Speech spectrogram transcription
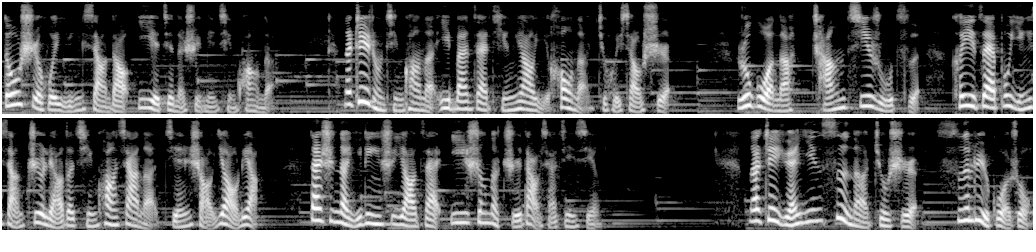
都是会影响到夜间的睡眠情况的。那这种情况呢，一般在停药以后呢，就会消失。如果呢长期如此，可以在不影响治疗的情况下呢，减少药量，但是呢，一定是要在医生的指导下进行。那这原因四呢，就是思虑过重。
